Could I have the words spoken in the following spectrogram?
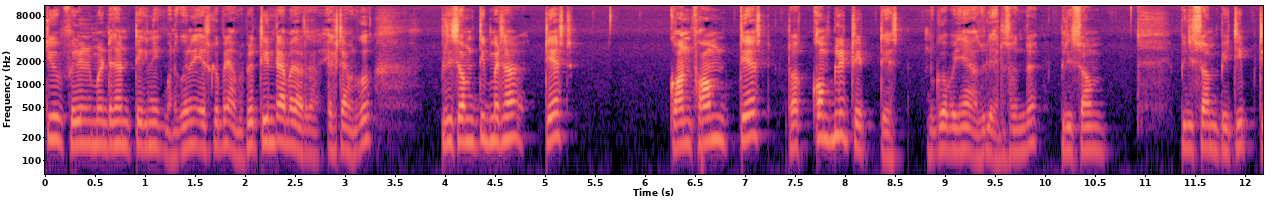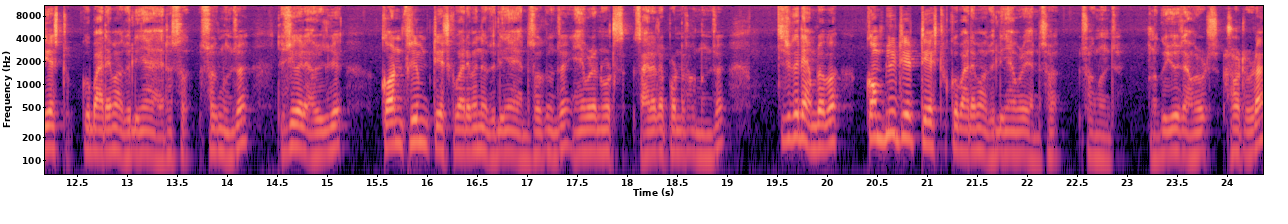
ट्युब फ्रिमेन्टेसन टेक्निक भनेको नि यसको पनि हाम्रो फेरि तिनवटा मेथड छ। एक्स्ट्रा भनेको presumptive method test confirm test र कम्प्लिटेड टेस्ट भनेको अब यहाँ हजुरले हेर्न सक्नुहुन्छ प्रिसम प्रिसम्पिटिभ टेस्टको बारेमा हजुरले यहाँ हेर्न सक्नुहुन्छ। त्यसै गरी हजुरले कन्फर्म टेस्टको बारेमा पनि हजुरले यहाँ हेर्न सक्नुहुन्छ। यहाँबाट नोट्स सारेर पढ्न सक्नुहुन्छ। त्यसै गरी हाम्रो अब कम्प्लिटेड टेस्टको बारेमा हजुरले यहाँबाट हेर्न सक्नुहुन्छ। भनेको यो चाहिँ हाम्रो सर्ट एउटा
